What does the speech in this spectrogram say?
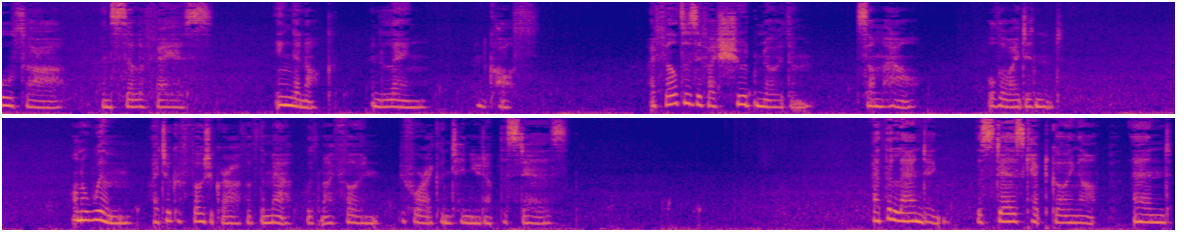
Ulthar and Celephaïs, Inganok and Leng and Koth. I felt as if I should know them, somehow, although I didn't. On a whim, I took a photograph of the map with my phone before I continued up the stairs. At the landing, the stairs kept going up, and,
